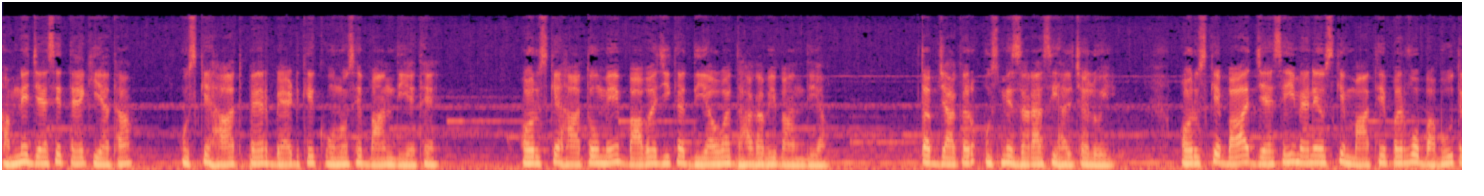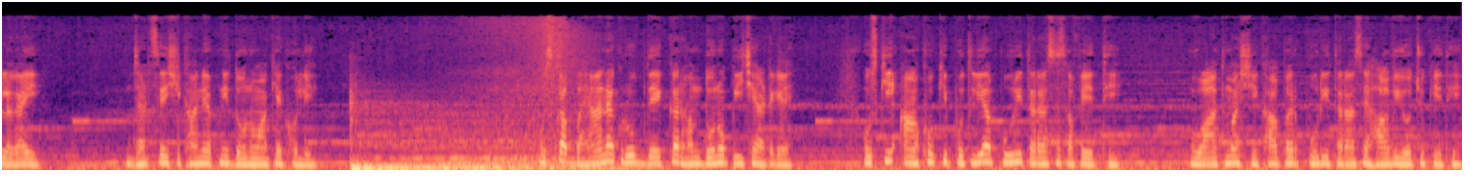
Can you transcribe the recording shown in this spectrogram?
हमने जैसे तय किया था, उसके हाथ पैर बेड के कोनों से बाँध दिए थे, और उसके हाथों में बाबा जी का दिया हुआ धागा भी बाँध दिया। तब जाकर उसमें जरा सी हलचल हुई, और उसके बाद जैसे ही मैंने उसके माथे पर वो बबूत लगाई, झट से शिखा ने अपनी दोनों आँखें खोली। उसका भयानक रूप देखकर हम दोनों पीछे हट गए। उसकी आँखों की पुतलियाँ पूरी तरह से सफ़ेद थी। वो आत्मा शिखा पर पूरी तरह से हावी हो चुकी थी।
